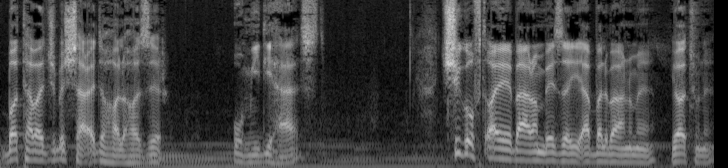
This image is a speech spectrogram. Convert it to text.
با توجه به شرایط حال حاضر امیدی هست؟ چی گفت آیه برام بیزایی اول برنامه؟ یادتونه؟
